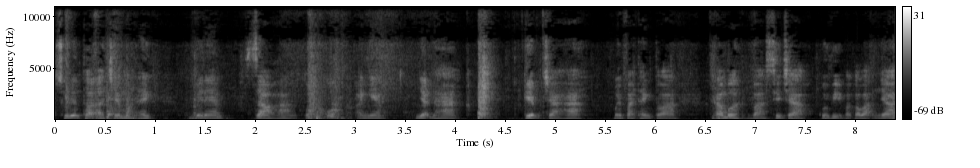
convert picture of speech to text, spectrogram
số điện thoại ở trên màn hình bên em giao hàng toàn quốc, anh em nhận hàng, kiểm tra hàng mới phải thanh toán. Cảm ơn và xin chào quý vị và các bạn nhé.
